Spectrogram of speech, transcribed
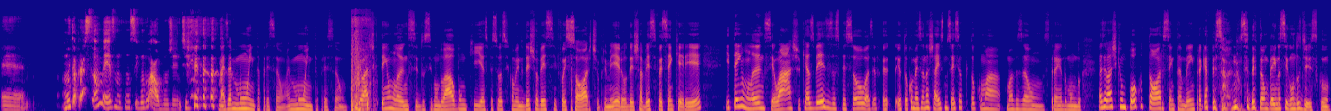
É, muita pressão mesmo com o segundo álbum, gente. Mas é muita pressão, é muita pressão. Porque eu acho que tem um lance do segundo álbum que as pessoas ficam vendo, deixa eu ver se foi sorte o primeiro, ou deixa eu ver se foi sem querer. E tem um lance, eu acho, que às vezes as pessoas, eu, eu, eu tô começando a achar isso, não sei se eu tô com uma, uma visão estranha do mundo, mas eu acho que um pouco torcem também para que a pessoa não se dê tão bem no segundo disco.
